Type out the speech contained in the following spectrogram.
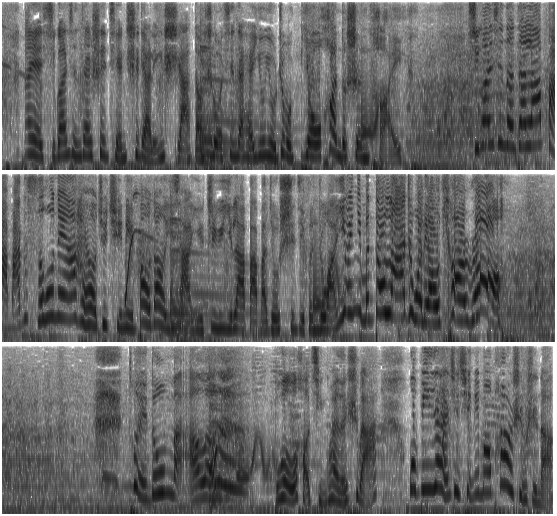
那也习惯性在睡前吃点零食啊，导致我现在还拥有这么彪悍的身材。习惯性的在拉粑粑的时候呢，还要去群里报道一下，以至于一拉粑粑就十几分钟啊，因为你们都拉着我聊天儿啊，腿都麻了。不过我好勤快的是吧？我毕竟还去群里冒泡，是不是呢？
